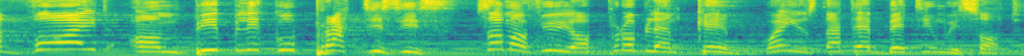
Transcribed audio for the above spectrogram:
Avoid unbiblical practices. Some of you, your problem came when you started bathing with salt.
